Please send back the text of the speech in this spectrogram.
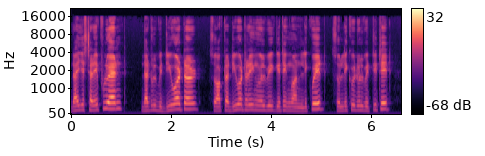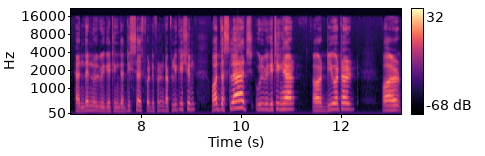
digester effluent that will be dewatered. So, after dewatering we will be getting one liquid. So, liquid will be treated and then we will be getting the discharge for different application or the sludge we will be getting here or dewatered or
